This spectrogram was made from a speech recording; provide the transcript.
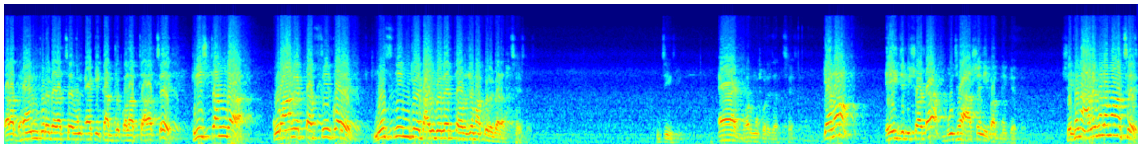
তারা ধ্যান করে বেড়াচ্ছে এবং একই কার্যকলাপ চালাচ্ছে। খ্রিস্টানরা কোরআনের তাফসির করে, মুসলিম গিয়ে বাইবেলের তর্জমা করে বেড়াচ্ছে। জি, এক ধর্ম করে যাচ্ছে। কেন? এই যে বিষয়টা বুঝে আসেনি পাবলিকে সেখানে আলেমুলামা আছে।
